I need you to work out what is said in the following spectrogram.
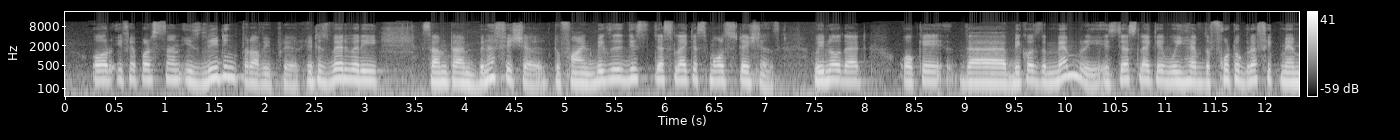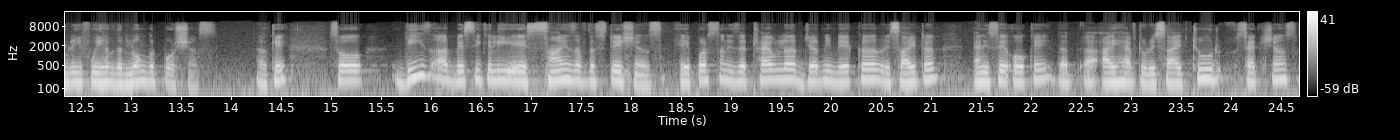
or if a person is leading Taraweeh prayer, it is very, very sometimes beneficial to find, because this is just like a small stations. We know that, okay, the, because the memory is just like a, we have the photographic memory if we have the longer portions. Okay, so these are basically a signs of the stations. A person is a traveler, journey maker, reciter, and he say, okay, that uh, I have to recite two sections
